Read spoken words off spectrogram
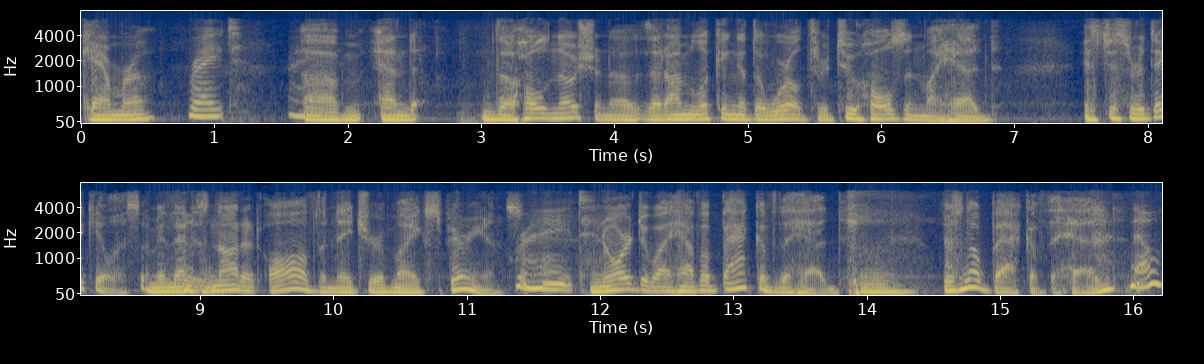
camera. Right. Right. Um, and the whole notion of that I'm looking at the world through two holes in my head is just ridiculous. I mean, that is not at all the nature of my experience. right. Nor do I have a back of the head. There's no back of the head. No,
